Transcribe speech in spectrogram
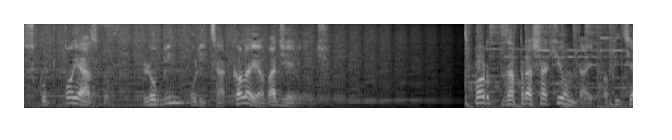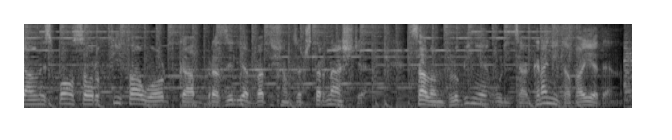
Skup Pojazdów Lubin, ulica Kolejowa 9. Sport zaprasza Hyundai, oficjalny sponsor FIFA World Cup Brazylia 2014. Salon w Lubinie, ulica Granitowa 1.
